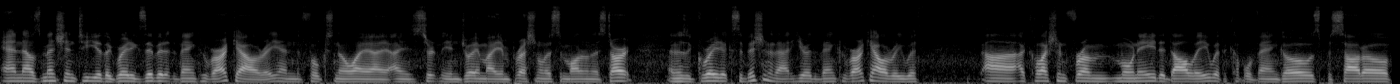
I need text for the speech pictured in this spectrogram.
And I was mentioning to you the great exhibit at the Vancouver Art Gallery, and the folks know I, I, I certainly enjoy my impressionist and modernist art. And there's a great exhibition of that here at the Vancouver Art Gallery with uh, a collection from Monet to Dali with a couple of Van Goghs, Pissarro,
